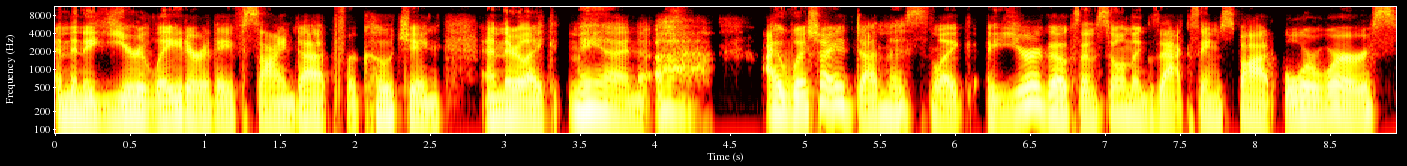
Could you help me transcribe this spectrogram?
and then a year later they've signed up for coaching and they're like, "Man, ugh, I wish I had done this like a year ago because I'm still in the exact same spot or worse.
